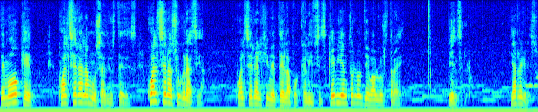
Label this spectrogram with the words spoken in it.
De modo que, ¿cuál será la musa de ustedes? ¿Cuál será su gracia? ¿Cuál será el jinete del apocalipsis? ¿Qué viento los lleva o los trae? Piénsenlo. Ya regreso.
